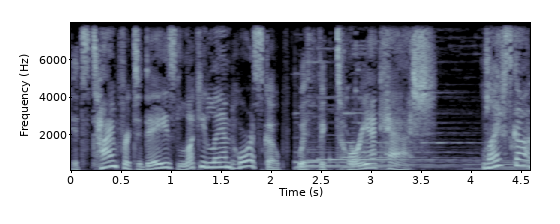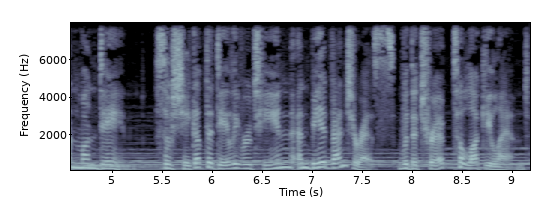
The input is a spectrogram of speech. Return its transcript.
It's time for today's Lucky Land horoscope with Victoria Cash. Life's gotten mundane, so shake up the daily routine and be adventurous with a trip to Lucky Land.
